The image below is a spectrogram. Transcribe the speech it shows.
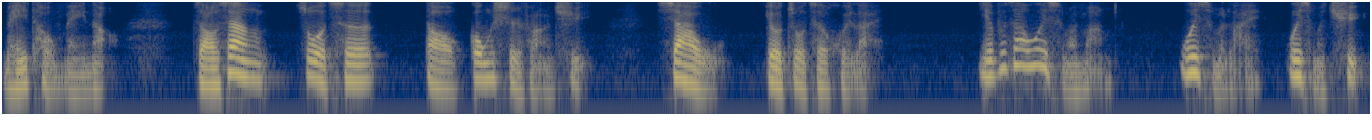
没头没脑，早上坐车到公事房去，下午又坐车回来，也不知道为什么忙。”为什么来？为什么去？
